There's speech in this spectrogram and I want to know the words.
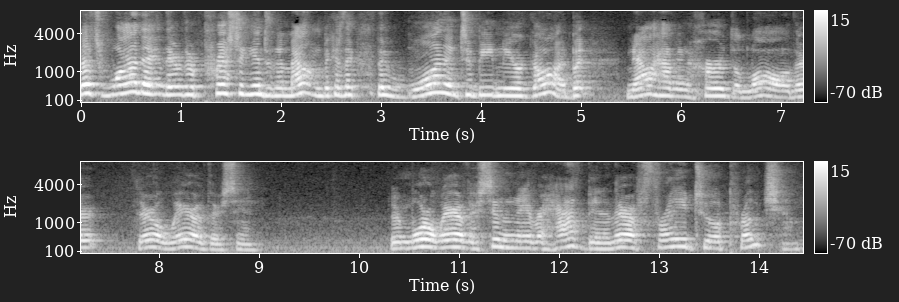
That's why they, they're, they're pressing into the mountain because they, they wanted to be near God. But now, having heard the law, they're, they're aware of their sin. They're more aware of their sin than they ever have been, and they're afraid to approach Him.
